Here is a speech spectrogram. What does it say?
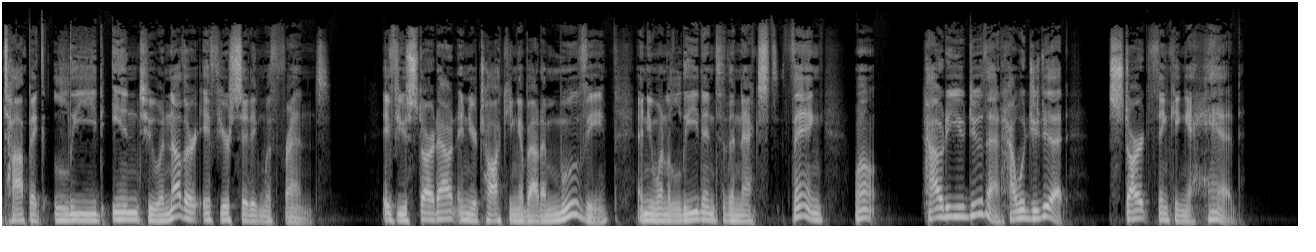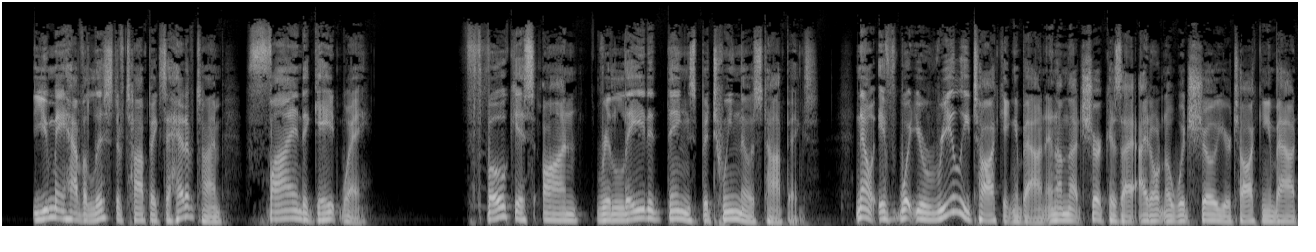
topic lead into another if you're sitting with friends? If you start out and you're talking about a movie and you want to lead into the next thing, well, how do you do that? How would you do that? start thinking ahead. You may have a list of topics ahead of time. Find a gateway. Focus on related things between those topics. Now, if what you're really talking about, and I'm not sure because I, I, don't know which show you're talking about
